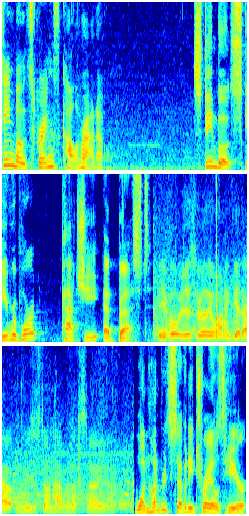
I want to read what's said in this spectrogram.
Steamboat Springs, Colorado. Steamboat ski report patchy at best. People just really want to get out and we just don't have enough snow, you know. 170 trails here,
